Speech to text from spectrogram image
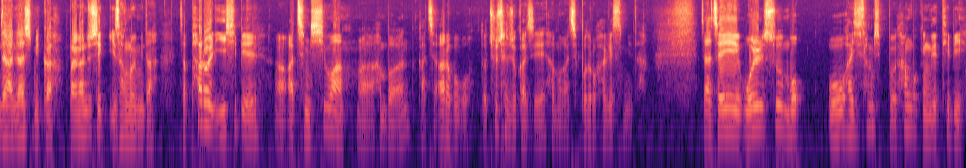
네 안녕하십니까. 빨간 주식 이상로입니다. 자 8월 20일 어, 아침 시황 어, 한번 같이 알아보고 또 추천주까지 한번 같이 보도록 하겠습니다. 자 저희 월수목 오후 1시 30분 한국경제TV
